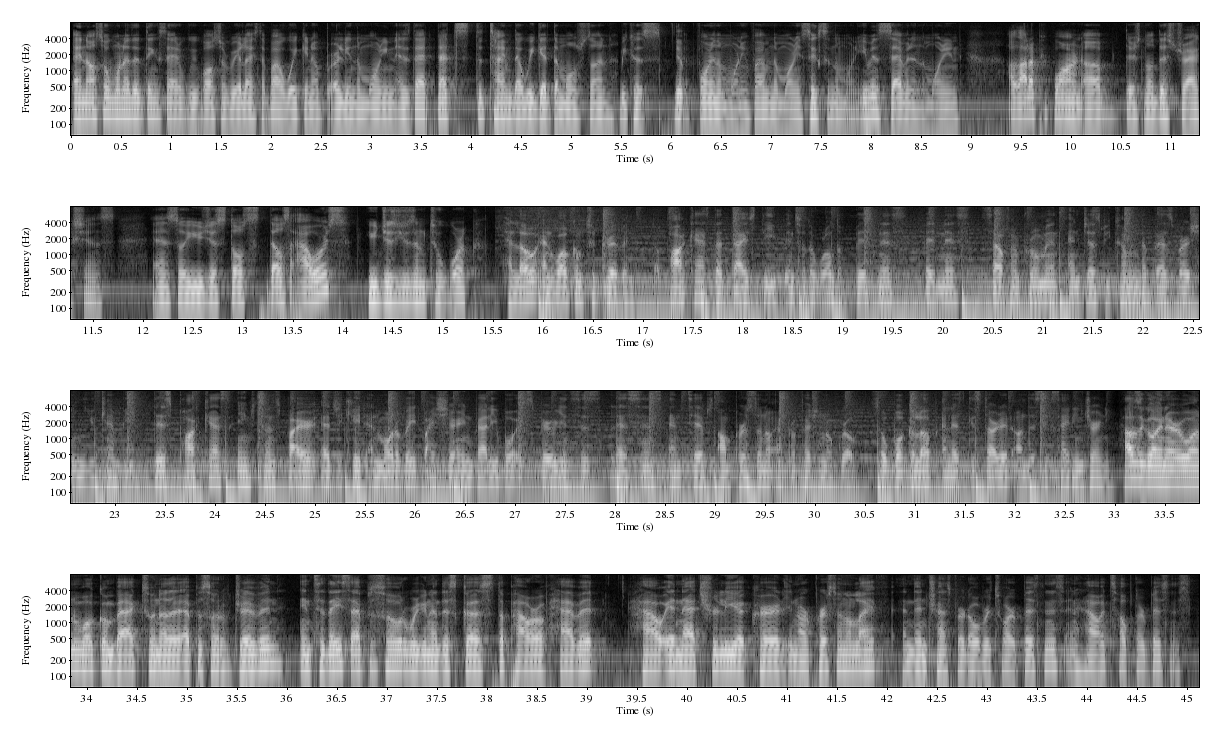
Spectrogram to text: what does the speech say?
And also, one of the things that we've also realized about waking up early in the morning is that that's the time that we get the most done because Yep. four in the morning, five in the morning, six in the morning, even seven in the morning, a lot of people aren't up. There's no distractions, and so you just those those hours you just use them to work. Hello and welcome to Driven, the podcast that dives deep into the world of business, fitness, self improvement, and just becoming the best version you can be. This podcast aims to inspire, educate, and motivate by sharing valuable experiences, lessons, and tips on personal and professional growth. So, buckle up and let's get started on this exciting journey. How's it going, everyone? Welcome back to another episode of Driven. In today's episode, we're going to discuss the power of habit how it naturally occurred in our personal life and then transferred over to our business and how it's helped our business.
